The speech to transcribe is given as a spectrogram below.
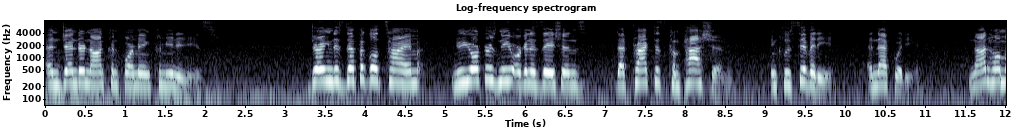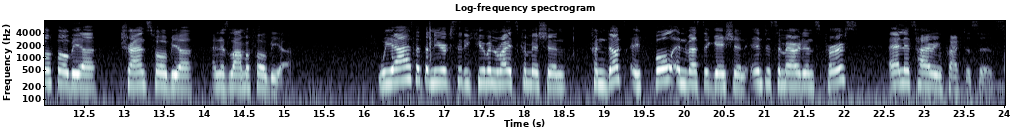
and gender non-conforming communities. During this difficult time, New Yorkers need organizations that practice compassion, inclusivity, and equity, not homophobia, transphobia, and Islamophobia. We ask that the New York City Human Rights Commission conduct a full investigation into Samaritan's Purse and its hiring practices.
